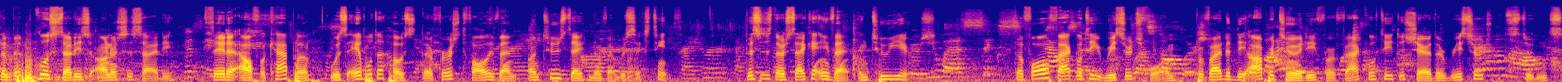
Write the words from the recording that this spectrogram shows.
the Biblical Studies Honor Society, Theta Alpha Kappa, was able to host their first fall event on Tuesday, November 16th. This is their second event in two years. The Fall Faculty Research Forum provided the opportunity for faculty to share their research with students,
